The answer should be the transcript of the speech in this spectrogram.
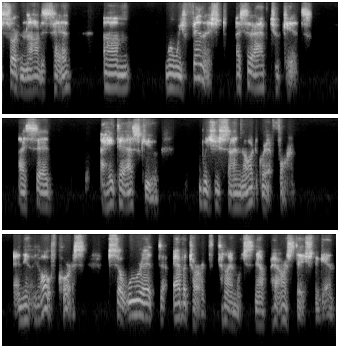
sort of nod his head. Um, when we finished, I said, I have two kids. I said, I hate to ask you, would you sign an autograph for him? And he, oh, of course. So we were at Avatar at the time, which is now Power Station again.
